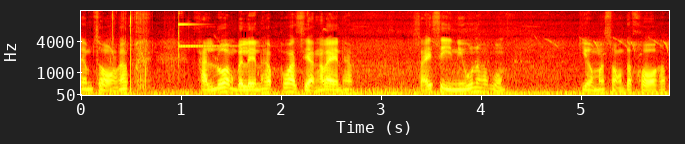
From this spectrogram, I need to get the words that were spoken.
เต็มสองครับ คันล่วงไปเลยนะครับเพราะว่าเสียงอะไรนะครับ สายสี่นิ้วนะครับผม เกี่ยวมาสองตะขอครับ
